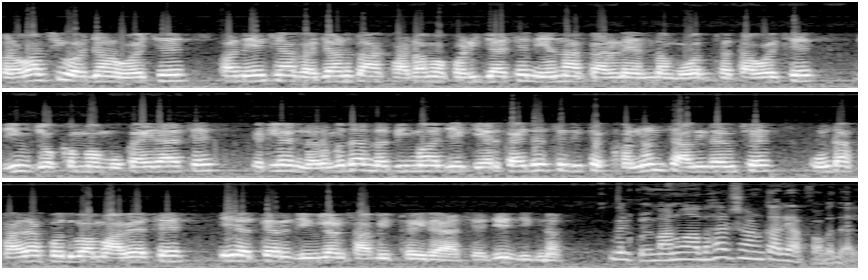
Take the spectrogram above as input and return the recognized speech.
પ્રવાસીઓ અજાણ હોય છે. અને એ ક્યાંક અજાણતા આ ખાડામાં પડી જાય છે ને એના કારણે એમના મોત થતા હોય છે. જીવ જોખમમાં મુકાઈ રહ્યા છે. એટલે નર્મદા નદીમાં જે ગેરકાયદેસર રીતે ખનન ચાલી રહ્યું છે, ઊંડા ખાડા ખોદવામાં આવ્યા છે, એ અત્યારે જીવલેણ સાબિત થઈ રહ્યા છે. જી જીજ્ઞા. બિલકુલ. માનું આભાર જાણકારી આપવા બદલ.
